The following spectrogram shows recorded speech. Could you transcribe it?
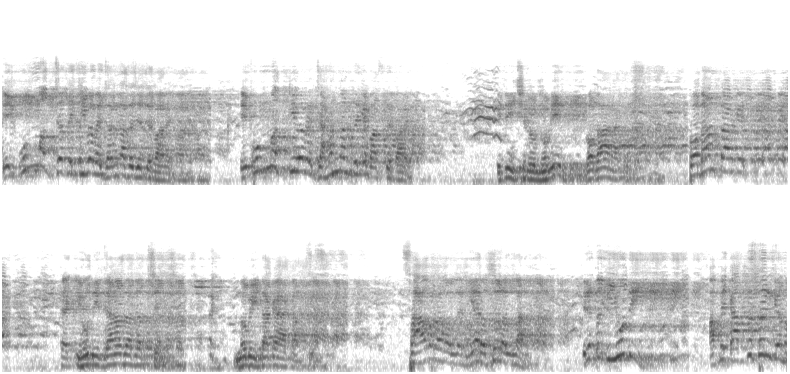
এই উম্মত যাতে কীভাবে জান্নাতে যেতে পারে, এই উম্মত কীভাবে জাহান্নাম থেকে বাঁচতে পারে, এটাই ছিল নবীর প্রধান আকর্ষণ। প্রধান টার্গেট এক ইহুদির জানাজা যাচ্ছে। নবী টাকা কাঁদছে সাহাবারা বললেন, ইয়া রাসূলুল্লাহ, এটা তো ইহুদি। আপনি কাঁদতেছেন কেন?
